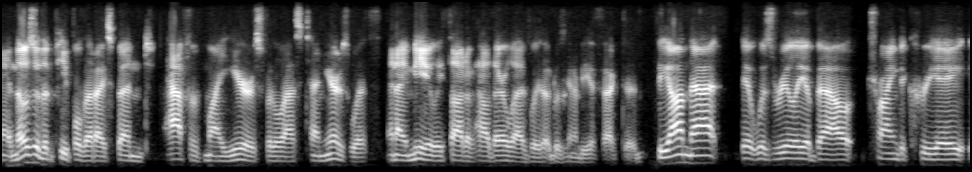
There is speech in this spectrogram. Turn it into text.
And those are the people that I spend half of my years for the last 10 years with. And I immediately thought of how their livelihood was going to be affected. Beyond that, it was really about trying to create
